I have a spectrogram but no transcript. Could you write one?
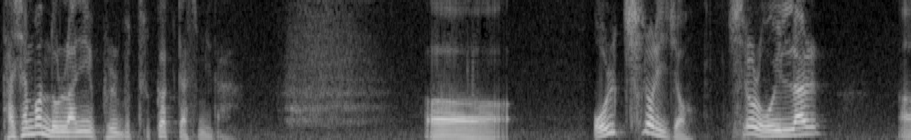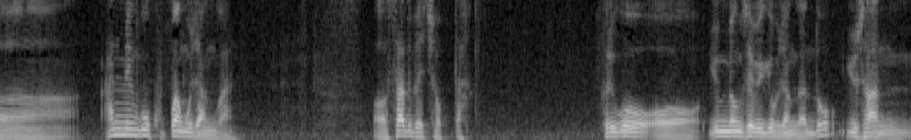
다시 한번 논란이 불붙을 것 같습니다. 어, 올 7월이죠. 7월 5일 날 어, 한민국 국방부 장관 어, 사드 배치 없다. 그리고 어, 윤명세 외교부 장관도 유사한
